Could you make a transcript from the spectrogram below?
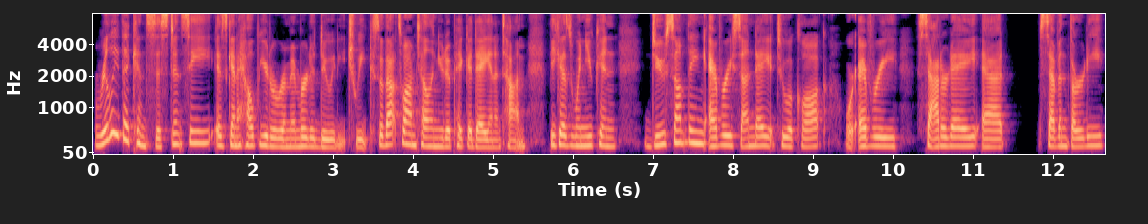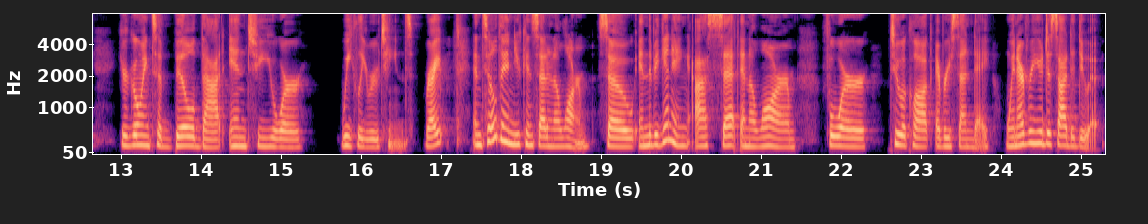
Really, the consistency is going to help you to remember to do it each week. So that's why I'm telling you to pick a day and a time because when you can do something every Sunday at two o'clock or every Saturday at 730, you're going to build that into your weekly routines, right? Until then, you can set an alarm. So in the beginning, I set an alarm for two o'clock every Sunday, whenever you decide to do it.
